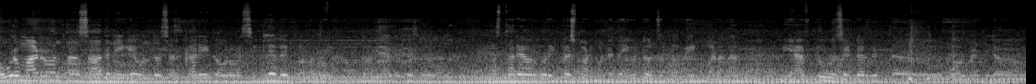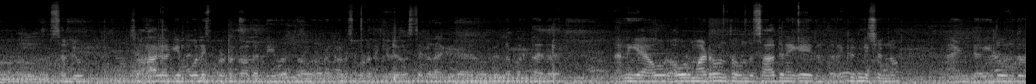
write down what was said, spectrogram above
ಅವರು ಮಾಡಿರುವಂಥ ಸಾಧನೆಗೆ ಒಂದು ಸರ್ಕಾರಿ ಗೌರವ ಸಿಗಲೇಬೇಕು ಅನ್ನೋದು ನಾನು ಒಂದು ಮಸ್ತಾರೆ ಅವ್ರಿಗೂ ರಿಕ್ವೆಸ್ಟ್ ಮಾಡಿಕೊಂಡೆ. ದಯವಿಟ್ಟು ಒಂದು ಸ್ವಲ್ಪ ವೆಯ್ಟ್ ಮಾಡೋಣ. We have to send her with government salute so ಹಾಗಾಗಿ ಪೊಲೀಸ್ ಪ್ರೋಟೋಕಾಲಲ್ಲಿ ಇವತ್ತು ಅವರನ್ನು ಕಳಿಸ್ಕೊಡೋದಕ್ಕೆ ವ್ಯವಸ್ಥೆಗಳಾಗಿದೆ. ಅವರೆಲ್ಲ ಬರ್ತಾ ಇದ್ದಾರೆ. ನನಗೆ ಅವ್ರು ಅವ್ರು ಮಾಡಿರುವಂಥ ಒಂದು ಸಾಧನೆಗೆ ಇದೊಂದು ರೆಕಗ್ನಿಷನ್ನು ಆ್ಯಂಡ್ ಇದೊಂದು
